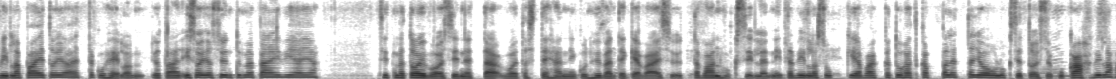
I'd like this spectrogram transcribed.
villapaitoja, että kun heillä on jotain isoja syntymäpäiviä ja sitten mä toivoisin, että voitaisiin tehdä niin kuin hyvän tekeväisyyttä vanhuksille niitä villasukkia, vaikka tuhat kappaletta jouluksi, että olisi joku kahvila,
